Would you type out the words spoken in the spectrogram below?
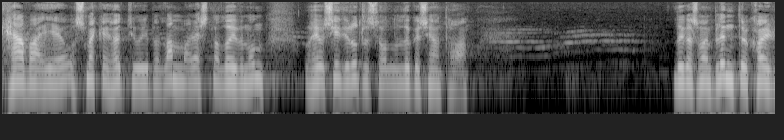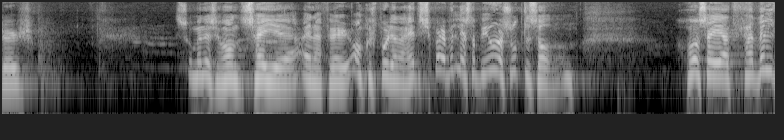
kava er og smekka i høtti og i lamma resten av løyven og hei hever sidi ruttelsål og lukka seg han ta lukka som en blinder køyrer så minnes jeg hun sier en affær onkur spurte henne hei, det er ikke bare vil lesa på jordas ruttelsål Hon sier at det vil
